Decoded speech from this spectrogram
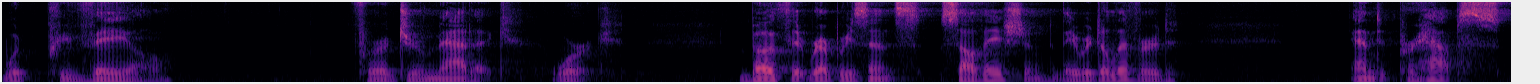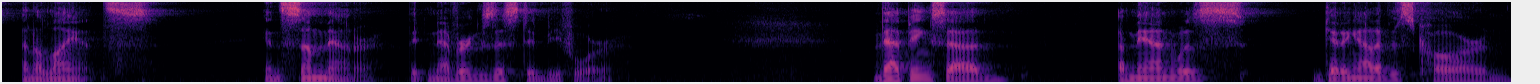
would prevail for a dramatic work. Both it represents salvation, they were delivered, and perhaps an alliance in some manner that never existed before. That being said, a man was getting out of his car and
